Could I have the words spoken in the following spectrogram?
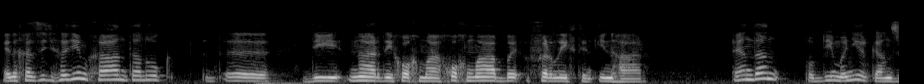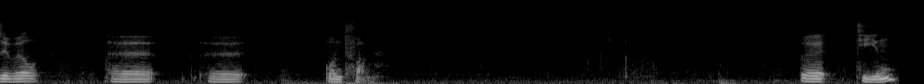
en de chassadim gaan dan ook, uh, die naar die Chochma, Chochma verlichten in haar. En dan, op die manier kan ze wel uh, uh, ontvangen. Uh, tien,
